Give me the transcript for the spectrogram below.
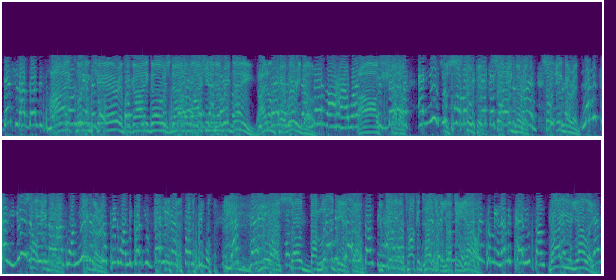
They should have done this long, I long couldn't years ago. care if a guy it's- goes it's down to Washington every never. day. It's I don't care where he goes. Never, Howard. Oh, shut up. And you, you So stupid. So ignorant. So ignorant. Let me tell you, you're So the ignorant ignorant. one. You're Ignorant. the stupid one because you're very irresponsible. That's very You are so dumb. Listen to yourself. You, You can't even talk intelligently. You have to me. yell. Listen to me. Let me tell you something. Why are you yelling? Let-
